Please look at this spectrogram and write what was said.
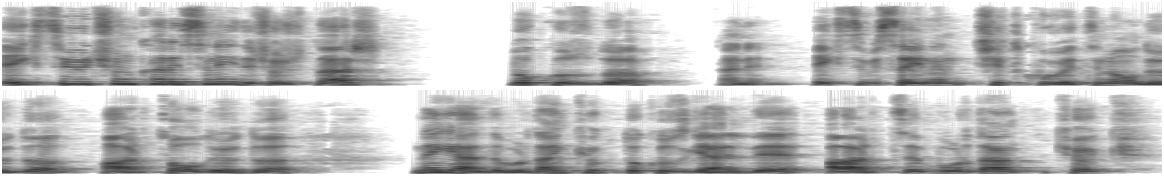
eksi 3'ün karesi neydi çocuklar? 9'du. Hani eksi bir sayının çift kuvveti ne oluyordu? Artı oluyordu. Ne geldi buradan? Kök 9 geldi. Artı buradan kök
